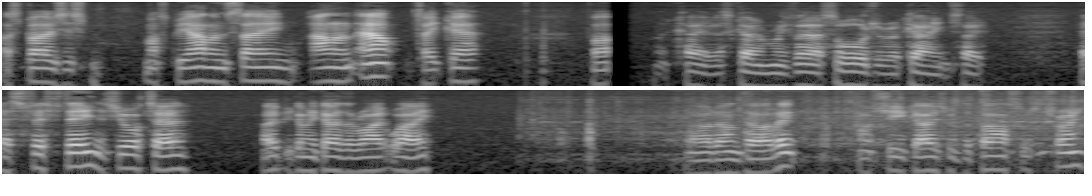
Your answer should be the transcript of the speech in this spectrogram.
I suppose this must be Alan saying Alan out. Take care. Bye. Okay let's go in reverse order again. So S15 it's your turn. Hope you're going to go the right way. Well done darling she goes with the parcels train.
